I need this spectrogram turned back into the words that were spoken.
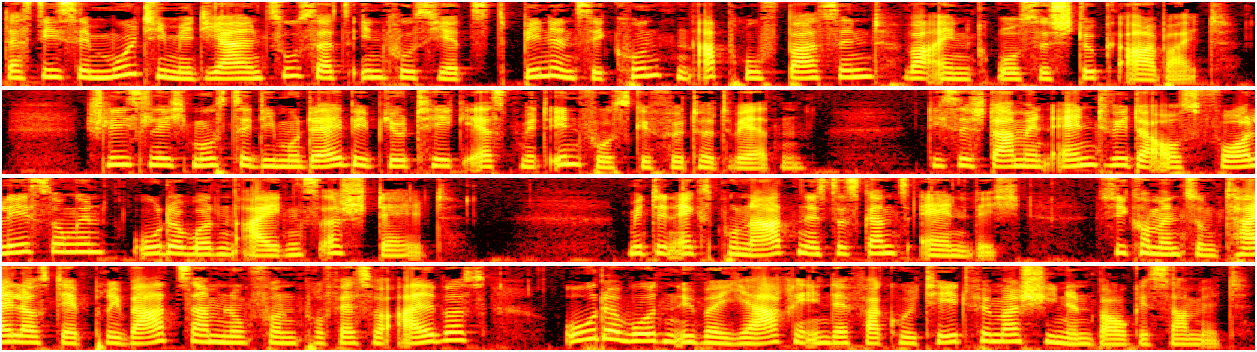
Dass diese multimedialen Zusatzinfos jetzt binnen Sekunden abrufbar sind, war ein großes Stück Arbeit. Schließlich musste die Modellbibliothek erst mit Infos gefüttert werden. Diese stammen entweder aus Vorlesungen oder wurden eigens erstellt. Mit den Exponaten ist es ganz ähnlich. Sie kommen zum Teil aus der Privatsammlung von Professor Albers oder wurden über Jahre in der Fakultät für Maschinenbau gesammelt.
